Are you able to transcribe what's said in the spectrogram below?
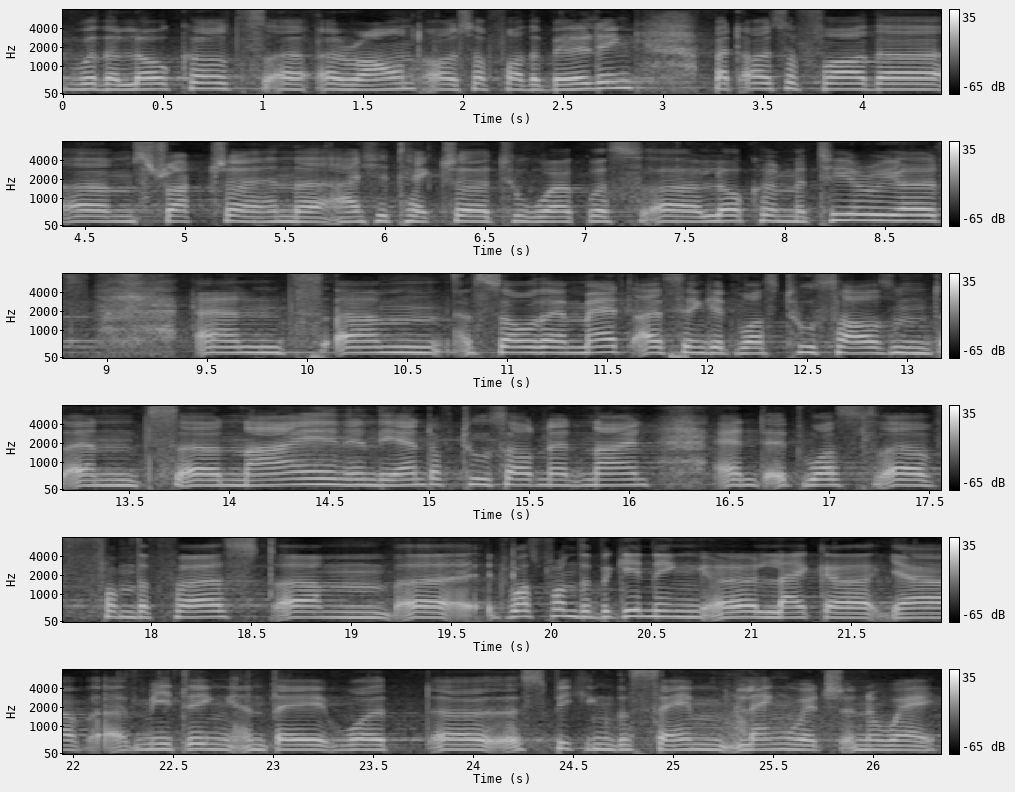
with the locals uh, around, also for the building, but also for the um, structure and the architecture to work with uh, local materials. And um, so they met, I think it was 2009, in the end of 2009, and it was uh, from the first, um, uh, it was from the beginning uh, like a, yeah, a meeting, and they were speaking the same language in a way.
